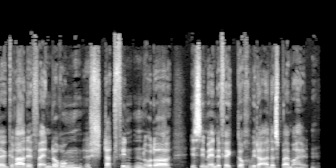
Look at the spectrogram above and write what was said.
äh, gerade Veränderungen stattfinden oder ist im Endeffekt doch wieder alles beim Alten?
